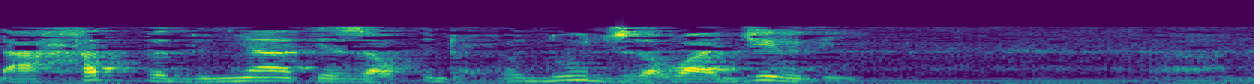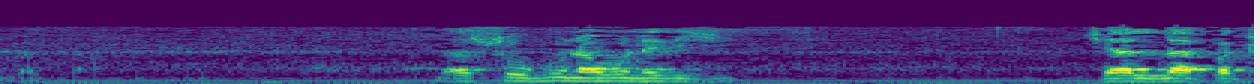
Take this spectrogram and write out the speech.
دا حد په دنیا کې زوید حدود زواجر دي دا څو ګناونه دي چې الله پاک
